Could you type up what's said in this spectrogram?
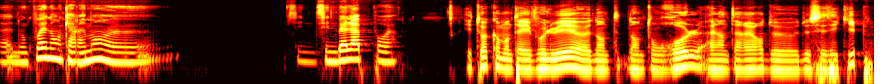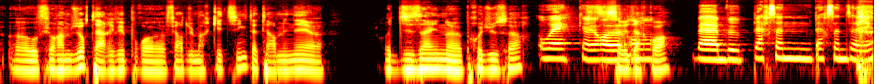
Euh, donc ouais, non, carrément, euh, c'est une, une, belle app pour eux. Et toi, comment tu as évolué dans, dans, ton rôle à l'intérieur de, de, ces équipes Au fur et à mesure, tu es arrivé pour faire du marketing, tu as terminé design producer? Ouais, alors, ça veut dire quoi? Bah, personne personne savait.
